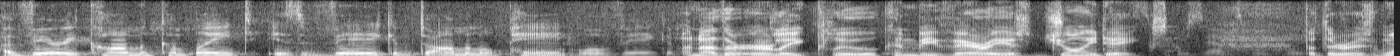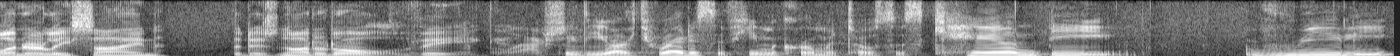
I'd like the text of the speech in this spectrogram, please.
A very common complaint is vague abdominal pain. Another early clue can be various joint aches, but there is one early sign that is not at all vague. Actually, the arthritis of hemochromatosis can be really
